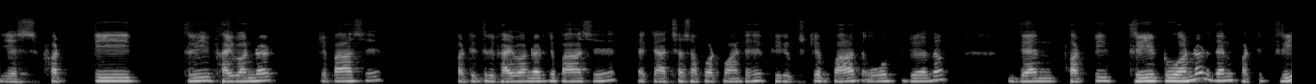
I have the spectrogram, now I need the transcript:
yes forty three five hundred के पास है। फोर्टी थ्री फाइव हंड्रेड के पास है एक अच्छा सपोर्ट पॉइंट है। फिर उसके बाद वो together then forty three two hundred then forty three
